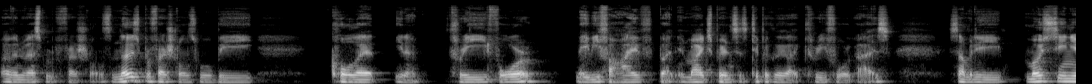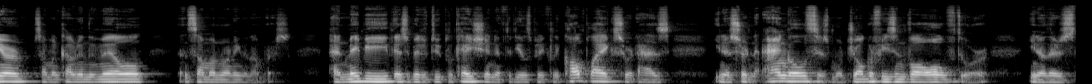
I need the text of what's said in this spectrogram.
of investment professionals and those professionals will be call it you know three four maybe five but in my experience it's typically like three four guys. Somebody most senior someone coming in the middle and someone running the numbers. And maybe there's a bit of duplication if the deal is particularly complex or it has you know certain angles there's more geographies involved or you know there's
